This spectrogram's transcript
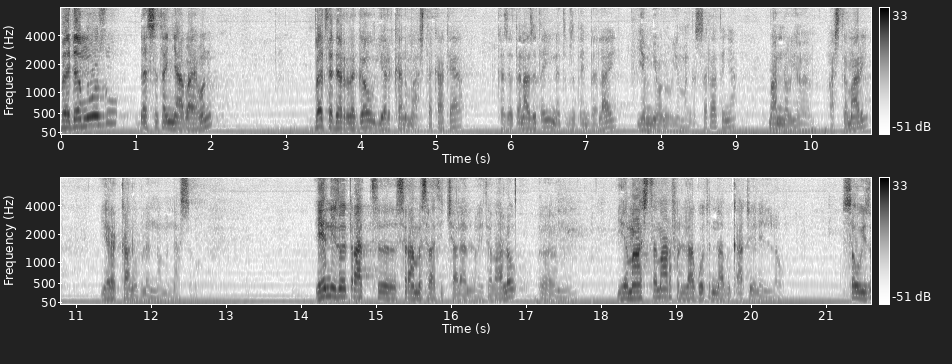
በደሞዙ ደስተኛ ባይሆንም በተደረገው የእርከን ማስተካከያ ከዘጠና ዘጠኝ ነጥብ ዘጠኝ በላይ የሚሆነው የመንግስት ሰራተኛ ማን ነው የአስተማሪ የረካ ነው ብለን ነው የምናስበው። ይህን ይዞ ጥራት ስራ መስራት ይቻላል የተባለው። የማስተማር ፍላጎትና ብቃቱ የሌለው ሰው ይዞ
